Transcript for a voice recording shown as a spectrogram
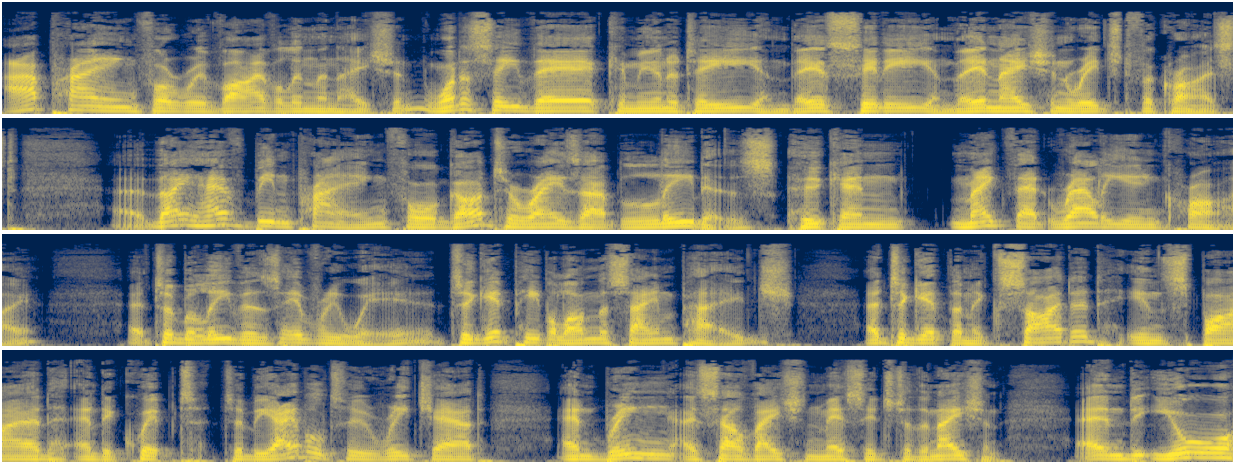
are praying for revival in the nation want to see their community and their city and their nation reached for Christ. Uh, they have been praying for God to raise up leaders who can make that rallying cry uh, to believers everywhere to get people on the same page to get them excited, inspired, and equipped to be able to reach out and bring a salvation message to the nation. And you're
